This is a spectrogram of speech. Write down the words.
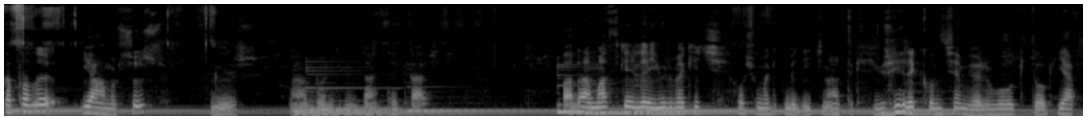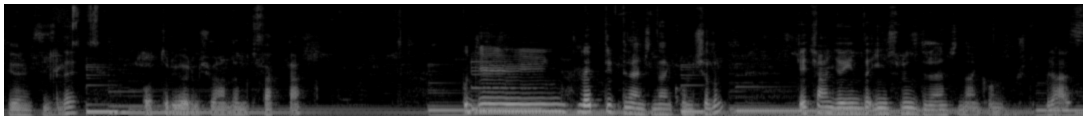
Kapalı, yağmursuz bir Melbourne gününden tekrar. Valla maskeyle yürümek hiç hoşuma gitmediği için artık yürüyerek konuşamıyorum. Walkie talkie yapmıyorum sizle. Oturuyorum şu anda mutfakta. Bugün leptit direncinden konuşalım. Geçen yayında insülin direncinden konuşmuştuk biraz.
